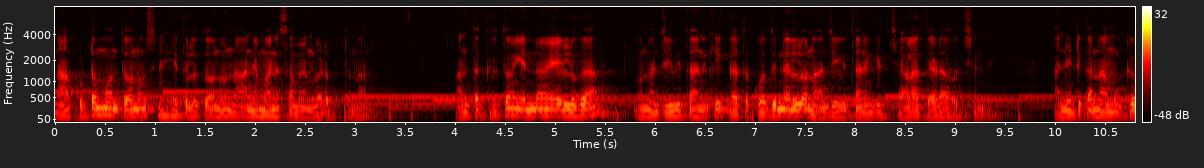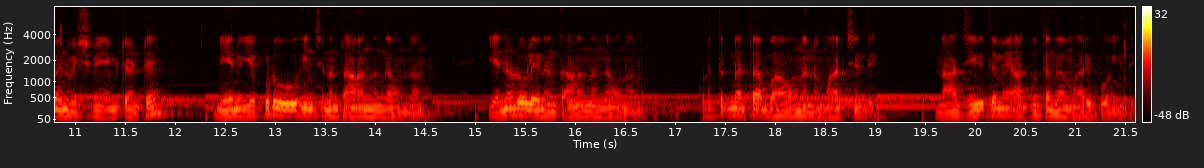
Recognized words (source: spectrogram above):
నా కుటుంబంతోనూ స్నేహితులతోనూ నాణ్యమైన సమయం గడుపుతున్నాను. అంత క్రితం ఎన్నో ఏళ్ళుగా ఉన్న జీవితానికి గత కొద్ది నెలలో నా జీవితానికి చాలా తేడా వచ్చింది. అన్నిటికన్నా ముఖ్యమైన విషయం ఏమిటంటే నేను ఎప్పుడూ ఊహించినంత ఆనందంగా ఉన్నాను. ఎన్నడూ లేనంత ఆనందంగా ఉన్నాను. కృతజ్ఞతా భావం నన్ను మార్చింది. నా జీవితమే అద్భుతంగా మారిపోయింది.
